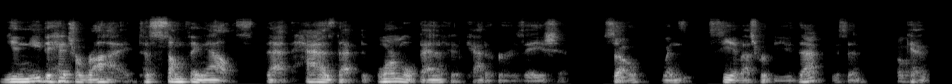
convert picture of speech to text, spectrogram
you need to hitch a ride to something else that has that formal benefit categorization. So when CMS reviewed that, they said, okay,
